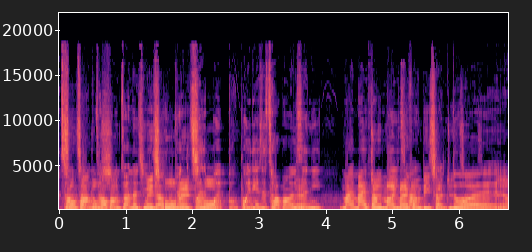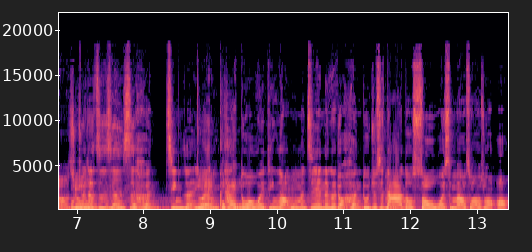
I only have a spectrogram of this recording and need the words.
炒房炒房赚的钱没错没错，不不不一定是炒房，而是你。买卖房就是买卖房地产，就是对。我觉得这真的是很惊人，因为太多。我也听到我们之前那个就很多，就是大家都收，为什么要收？他说：“哦，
